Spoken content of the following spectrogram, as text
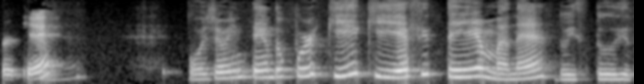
Por quê? É. Hoje eu entendo por que, que esse tema, né, do estudo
